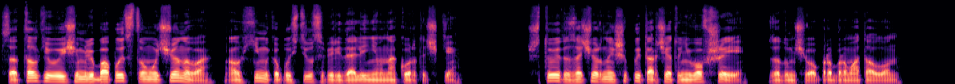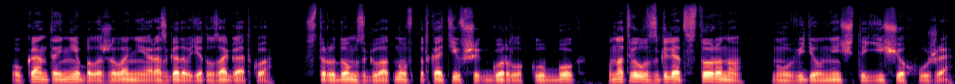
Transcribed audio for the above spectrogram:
С отталкивающим любопытством ученого алхимик опустился перед оленем на корточки. «Что это за черные шипы торчат у него в шее?» — задумчиво пробормотал он. У Канта не было желания разгадывать эту загадку. С трудом сглотнув подкативший к горлу клубок, он отвел взгляд в сторону, но увидел нечто еще хуже.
